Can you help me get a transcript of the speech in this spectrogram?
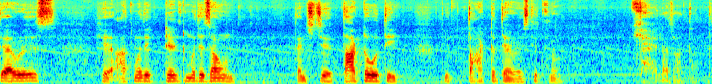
त्यावेळेस हे आतमध्ये टेंटमध्ये जाऊन त्यांची जे ताटं होती ती ताटं त्यावेळेस तिथनं घ्यायला जातात.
